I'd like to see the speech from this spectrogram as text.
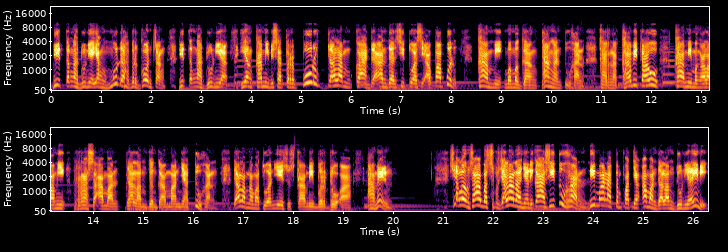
di tengah dunia yang mudah bergoncang, di tengah dunia yang kami bisa terpuruk dalam keadaan dan situasi apa pun, kami memegang tangan Tuhan karena kami tahu kami mengalami rasa aman dalam genggamannya Tuhan. Dalam nama Tuhan Yesus kami berdoa. Amin. Shalom sahabat seperjalanan yang dikasih Tuhan. Di mana tempat yang aman dalam dunia ini?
